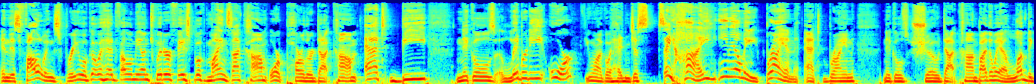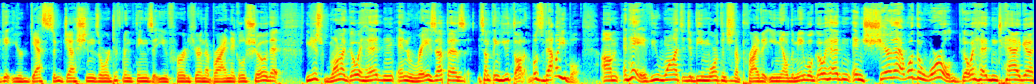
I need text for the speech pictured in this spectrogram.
in this following spree, well, go ahead follow me on Twitter, Facebook, Minds.com, or Parler.com at B. Nichols Liberty, or if you want to go ahead and just say hi, email me, Brian at briannicholsshow.com. By the way, I love to get your guest suggestions or different things that you've heard here on the Brian Nichols Show that you just want to go ahead and, and, raise up as something you thought was valuable. Um, and hey, if you want it to be more than just a private email to me, well, go ahead and, and share that with the world. Go ahead and tag uh,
